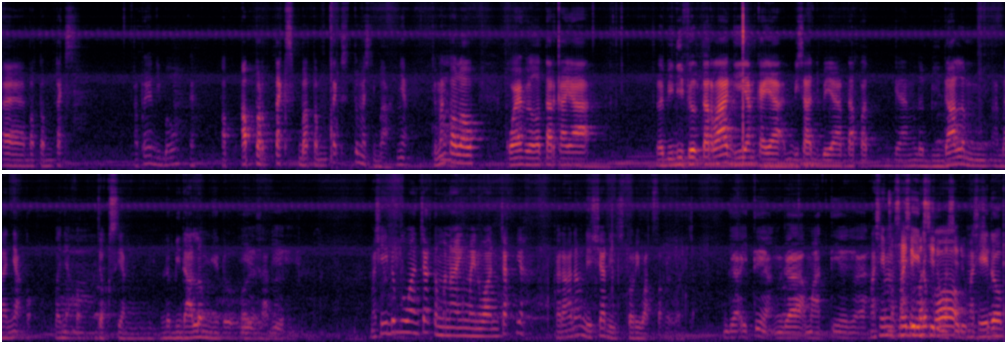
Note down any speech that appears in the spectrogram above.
eh bottom text apa ya di bawah ya? Up- upper text bottom text itu masih banyak. Cuman kalau kue filter kayak lebih di filter lagi yang kayak bisa biar dapat yang lebih dalam banyak kok banyak kok jokes yang lebih dalam gitu kalau Iya, sana. iya. masih hidup lu wancak temen aing main wancak ya kadang-kadang di share di story WhatsApp ya, wancak Enggak itu ya, enggak mati aja. masih Masih masih, hidup, masih kok, masih hidup, masih hidup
